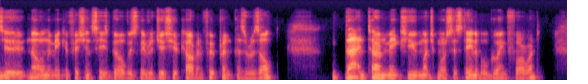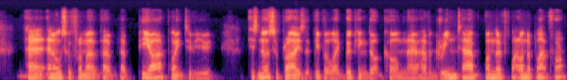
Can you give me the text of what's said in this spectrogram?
to not only make efficiencies but obviously reduce your carbon footprint as a result that in turn makes you much more sustainable going forward. Uh, and also from a, a, a, PR point of view, it's no surprise that people like Booking.com now have a green tab on their on their platform.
